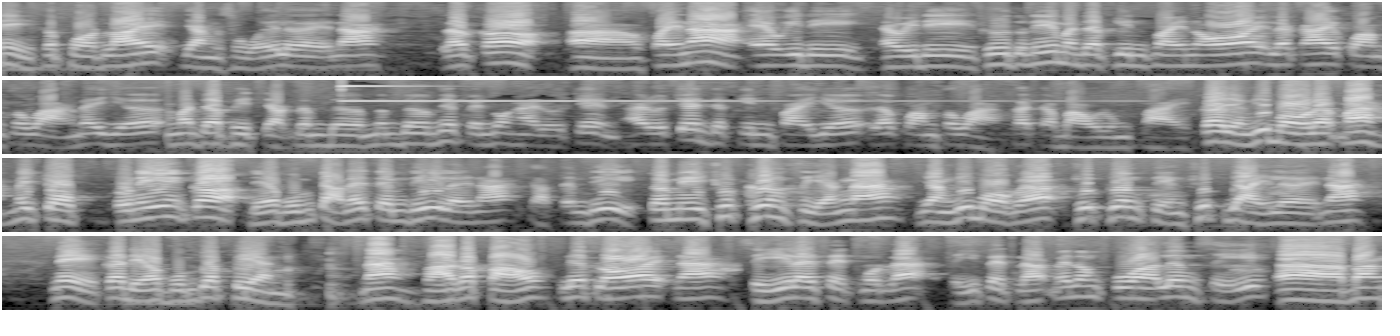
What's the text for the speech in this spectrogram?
นี่สปอตไลท์อย่างสวยเลยนะ แล้วก็ไฟหน้า LED LED คือตัวนี้มันจะกินไฟน้อย และก็ให้ความสว่างได้เยอะ มันจะผิดจากเดิมๆเดิมๆที่เป็นพวกไฮโดรเจนไฮโดรเจนจะกินไฟเยอะแล้วความสว่างก็จะเบาลงไป ก็อย่างที่บอกแล้วมาไม่จบ ตัวนี้ก็เดี๋ยวผมจัดให้เต็มที่เลยนะ จัดเต็มที่จะมีชุดเครื่องเสียงนะ อย่างที่บอกแล้วชุดเครื่องเสียงชุดใหญ่เลยนะ นี่ก็เดี๋ยวผมจะเปลี่ยนนะฝากระเป๋าเรียบร้อยนะ สีอะไรเสร็จหมดแล้ว สีเสร็จแล้วไม่ต้องกลัวเรื่องสีอ่าบาง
